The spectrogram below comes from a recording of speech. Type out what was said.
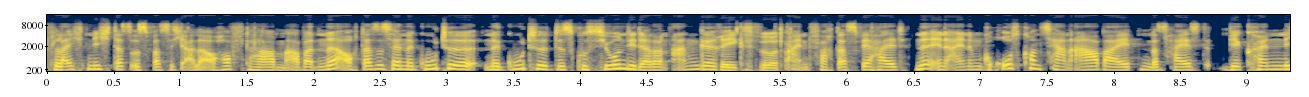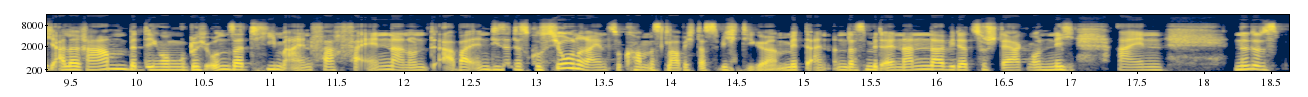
vielleicht nicht das ist, was sich alle erhofft haben. Aber ne, auch das ist ja eine gute, eine gute Diskussion, die da dann angeregt wird, einfach, dass wir halt ne, in einem Großkonzern arbeiten. Das heißt, wir können nicht alle Rahmenbedingungen durch unser Team einfach verändern. Und aber in diese Diskussion reinzukommen, ist, glaube ich, das Wichtige, mit das Miteinander wieder zu stärken und nicht ein, ne, das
